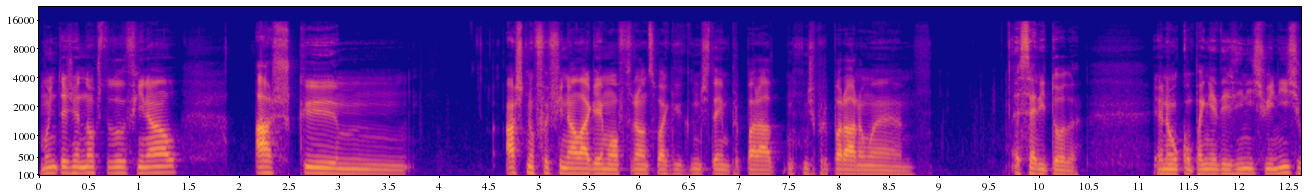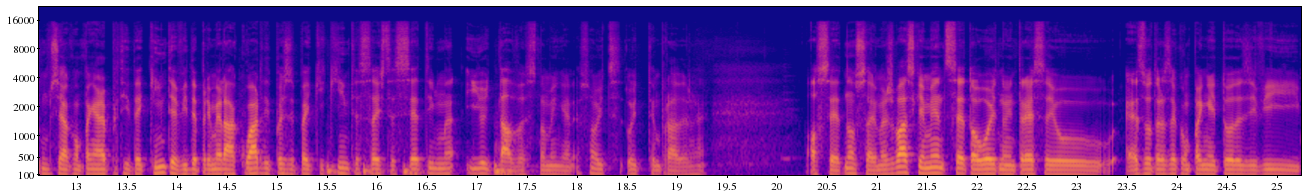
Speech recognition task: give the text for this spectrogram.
muita gente não gostou do final acho que hum, acho que não foi final à Game of Thrones para aquilo que nos têm preparado, que nos prepararam a, a série toda. Eu não acompanhei desde início, início, comecei a acompanhar a partir da quinta, vi da primeira à quarta e depois para aqui quinta, sexta, sétima e oitava, se não me engano. São oito, oito temporadas, não é? Ou sete, não sei, mas basicamente sete ou oito, não interessa. Eu as outras acompanhei todas e vi,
